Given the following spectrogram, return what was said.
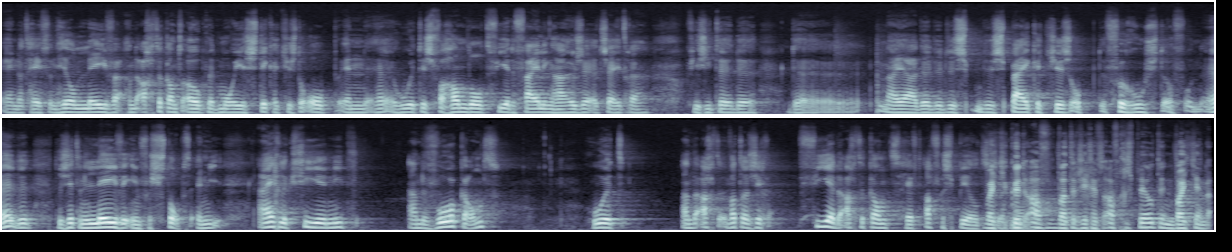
En dat heeft een heel leven aan de achterkant ook, met mooie stickertjes erop. En hoe het is verhandeld via de veilinghuizen, et cetera. Of je ziet de, de, de, nou ja, de, de, de, de spijkertjes op de verroest. Of, hè, er zit een leven in verstopt. En eigenlijk zie je niet aan de voorkant hoe het aan de achter, wat er zich via de achterkant heeft afgespeeld. Wat, je kunt af, wat er zich heeft afgespeeld en wat je aan de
